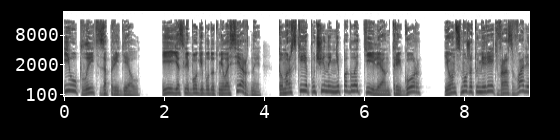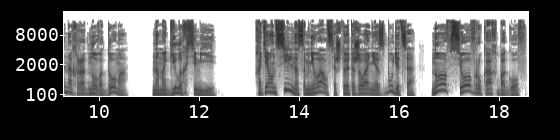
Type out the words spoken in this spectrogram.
и уплыть за предел. И если боги будут милосердны, то морские пучины не поглотили Антригор, и он сможет умереть в развалинах родного дома на могилах семьи. Хотя он сильно сомневался, что это желание сбудется, но все в руках богов.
